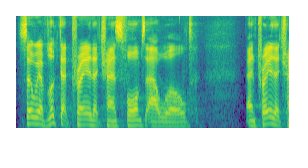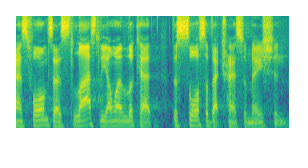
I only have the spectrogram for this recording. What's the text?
So, we have looked at prayer that transforms our world and prayer that transforms us. Lastly, I want to look at the source of that transformation.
